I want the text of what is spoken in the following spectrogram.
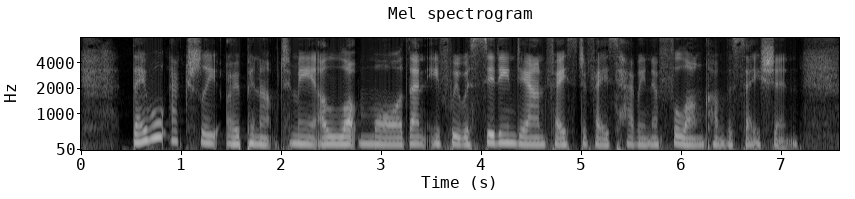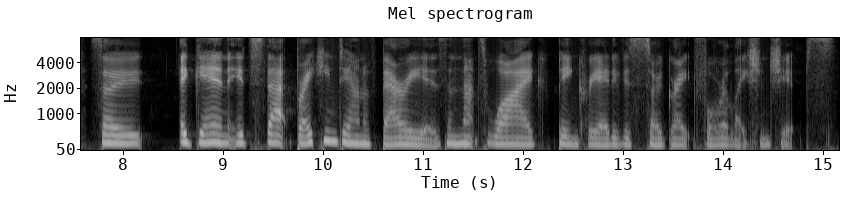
they will actually open up to me a lot more than if we were sitting down face to face having a full on conversation. So, again, it's that breaking down of barriers, and that's why being creative is so great for relationships.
